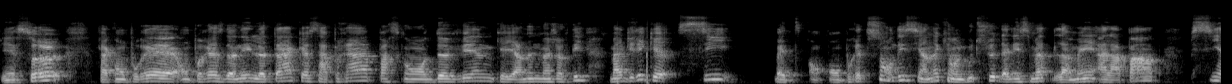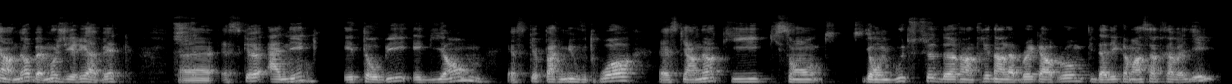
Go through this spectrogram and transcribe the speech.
Bien sûr. Fait qu'on pourrait, on pourrait se donner le temps que ça prend parce qu'on devine qu'il y en a une majorité. Malgré que si, ben, on, on pourrait tout sonder s'il y en a qui ont le goût tout de suite d'aller se mettre la main à la pâte? Puis s'il y en a, ben moi j'irai avec. Euh, est-ce que Annick et Toby et Guillaume, est-ce que parmi vous trois, est-ce qu'il y en a qui, qui sont, qui, ont le goût tout de suite de rentrer dans la breakout room puis d'aller commencer à travailler?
